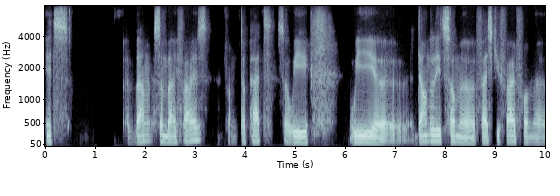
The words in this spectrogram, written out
it's BAM, some BAM files from TopHat. So we we uh, downloaded some uh, FASTQ file from uh,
